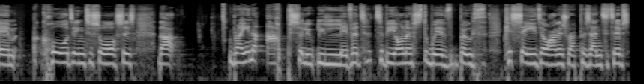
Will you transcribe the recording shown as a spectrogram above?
um, according to sources, that Brighton are absolutely livid, to be honest, with both Caicedo and his representatives.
